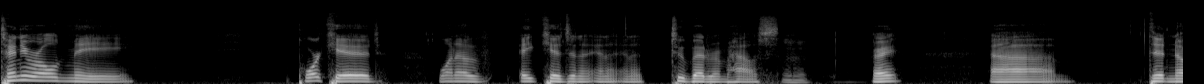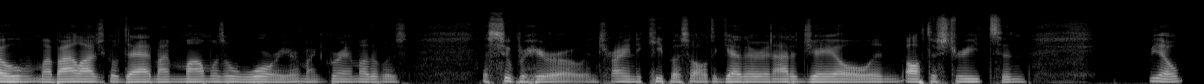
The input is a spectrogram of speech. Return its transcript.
10 year old me, poor kid, one of eight kids in a, in a, in a two bedroom house, Mm-hmm. right? Um, didn't know my biological dad. My mom was a warrior. My grandmother was a superhero and trying to keep us all together and out of jail and off the streets and you know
